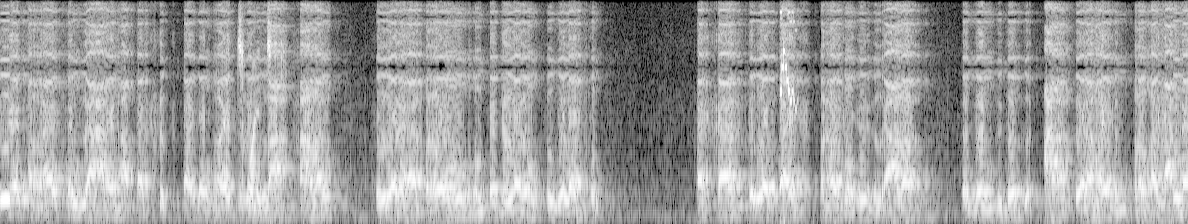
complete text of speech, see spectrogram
Über 13 Jahre hat das Schicksal den heutigen 20. Machthabern zu ihrer Erbringung und Bewährung zugelassen. Das schärfste Urteil sprechen Sie sich aber, indem Sie durch die Art Ihrer heutigen Propaganda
